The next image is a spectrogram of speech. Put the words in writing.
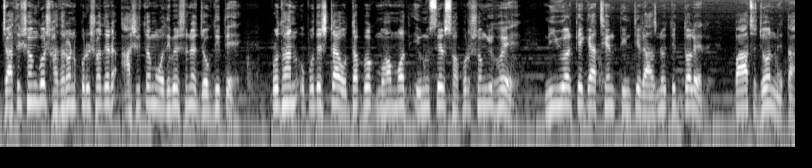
জাতিসংঘ সাধারণ পরিষদের আশিতম অধিবেশনে যোগ দিতে প্রধান উপদেষ্টা অধ্যাপক মোহাম্মদ ইউনুসের সফরসঙ্গী হয়ে নিউ ইয়র্কে গেছেন তিনটি রাজনৈতিক দলের পাঁচজন নেতা।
